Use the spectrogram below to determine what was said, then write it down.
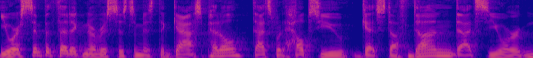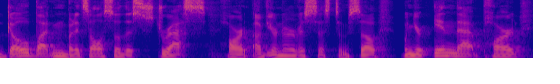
Your sympathetic nervous system is the gas pedal. That's what helps you get stuff done. That's your go button, but it's also the stress part of your nervous system. So when you're in that part,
